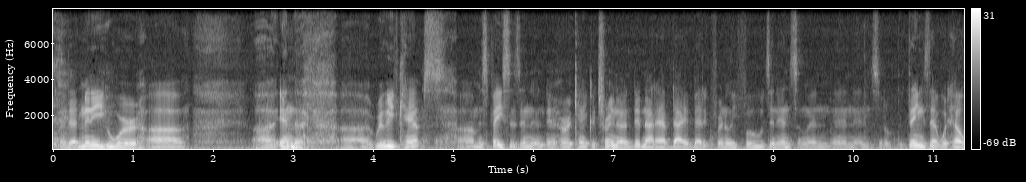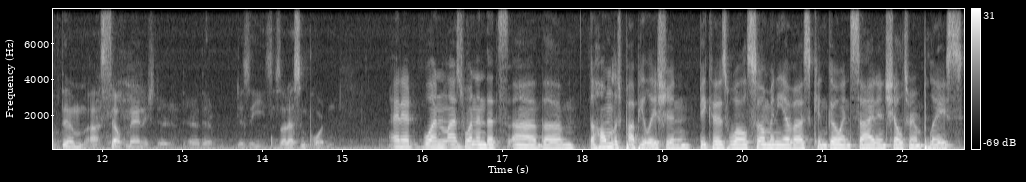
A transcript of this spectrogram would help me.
and that many who were uh, uh, in the uh, relief camps um, and spaces in, in, in Hurricane Katrina did not have diabetic-friendly foods and insulin and, and sort of the things that would help them uh, self-manage their, their, their disease. So that's important. I'd add one last one, and that's uh, the, the homeless population, because while so many of us can go inside and shelter in place,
